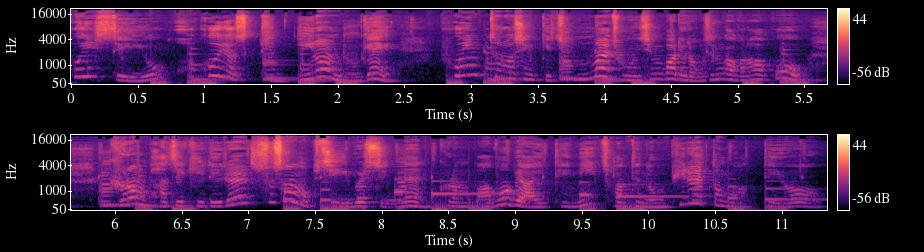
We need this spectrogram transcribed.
코이세이오, 허그이어 스킨 이런 룩에 포인트로 신기 정말 좋은 신발이라고 생각을 하고 그런 바지 길이를 수선 없이 입을 수 있는 그런 마법의 아이템이 저한테 너무 필요했던 것 같아요.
